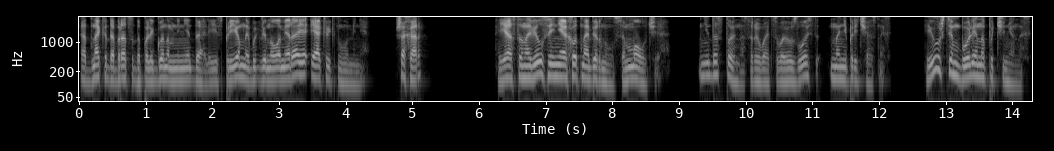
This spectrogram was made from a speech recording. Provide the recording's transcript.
Однако добраться до полигона мне не дали, из приемной выглянула Мирая и окликнула меня. «Шахар?» Я остановился и неохотно обернулся, молча. Недостойно срывать свою злость на непричастных. И уж тем более на подчиненных.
